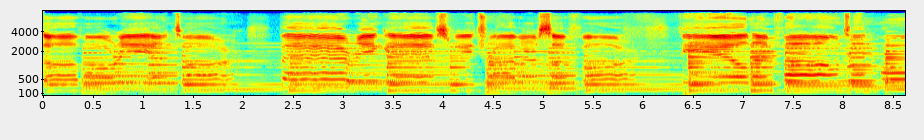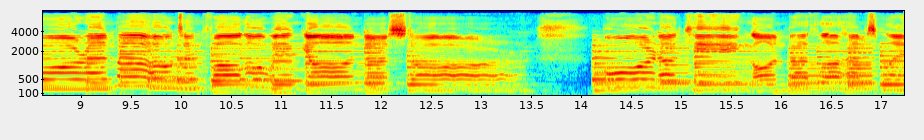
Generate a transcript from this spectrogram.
of Orient are, bearing gifts we traverse afar. Field and fountain, moor and mountain, following yonder star. Born a king on Bethlehem's plain.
